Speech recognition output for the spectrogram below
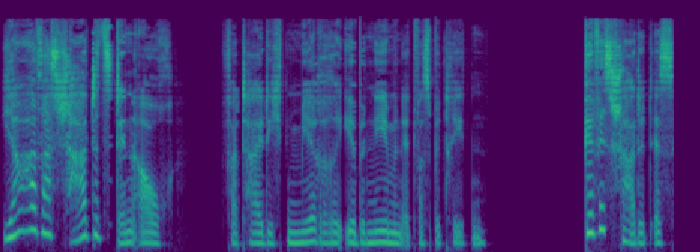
Ja, was schadet's denn auch? verteidigten mehrere ihr Benehmen etwas betreten. Gewiss schadet es,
